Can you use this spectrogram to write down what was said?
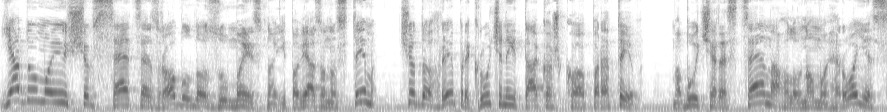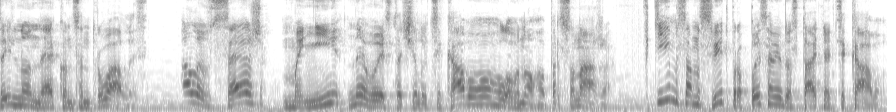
Я думаю, що все це зроблено зумисно і пов'язано з тим, що до гри прикручений також кооператив. Мабуть, через це на головному герої сильно не концентрувались. Але все ж мені не вистачило цікавого головного персонажа. Втім, сам світ прописаний достатньо цікаво.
